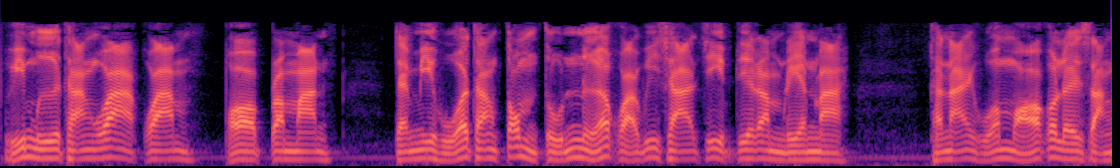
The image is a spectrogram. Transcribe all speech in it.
ผีมือทางว่าความพอประมาณ แต่มีหัวทางต้มตุ๋นเหนือกว่าวิชาชีพที่ร่ำเรียนมา ทนายหัวหมอก็เลยสั่ง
